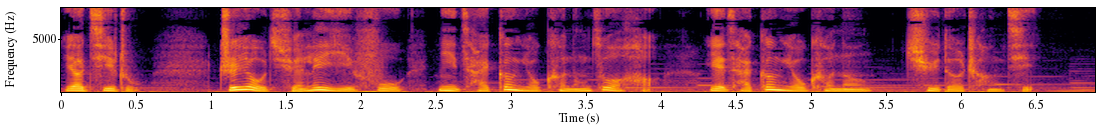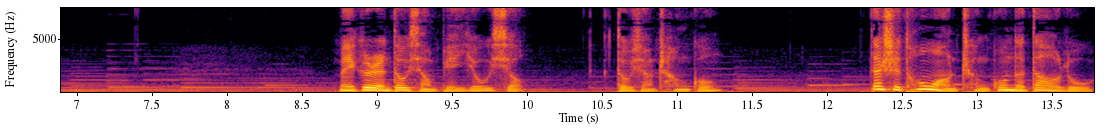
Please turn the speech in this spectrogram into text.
要记住，只有全力以赴，你才更有可能做好，也才更有可能取得成绩。每个人都想变优秀，都想成功。但是，通往成功的道路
